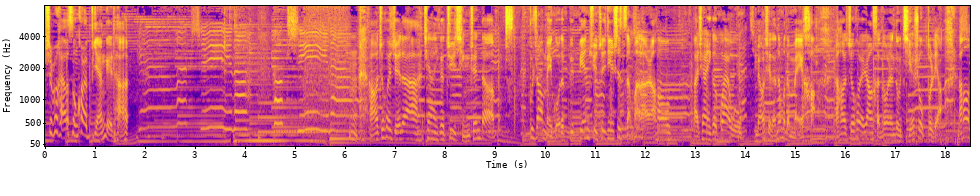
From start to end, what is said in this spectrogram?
是不是还要送块匾给他？嗯，然后就会觉得啊，这样一个剧情真的不知道美国的编编剧最近是怎么了，然后。把这样一个怪物描写的那么的美好，然后就会让很多人都接受不了。然后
